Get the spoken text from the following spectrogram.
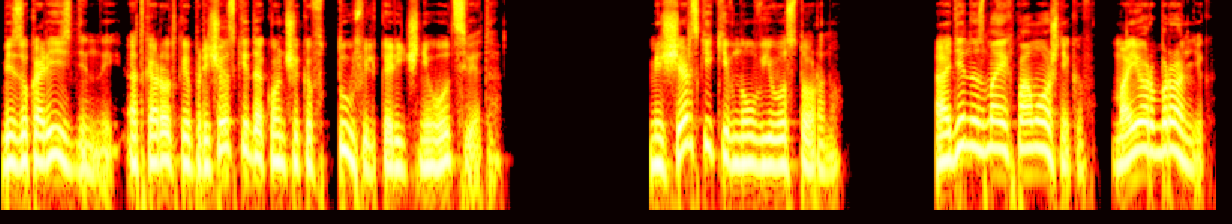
безукоризненный, от короткой прически до кончиков туфель коричневого цвета. Мещерский кивнул в его сторону. «Один из моих помощников, майор Бронник,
